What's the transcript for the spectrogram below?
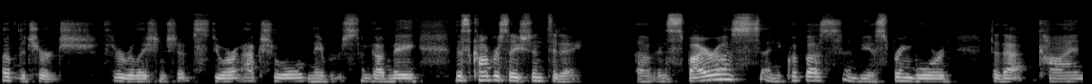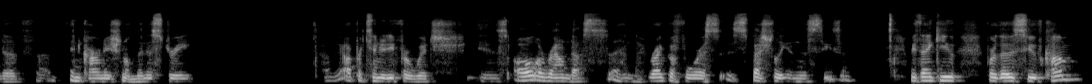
of the church through relationships to our actual neighbors. And God, may this conversation today uh, inspire us and equip us and be a springboard to that kind of uh, incarnational ministry Uh, the opportunity for which is all around us and right before us, especially in this season. We thank you for those who've come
